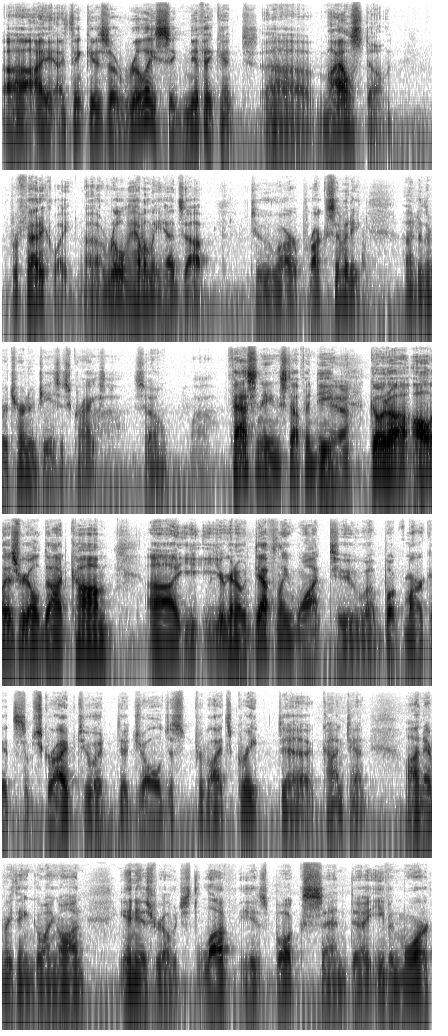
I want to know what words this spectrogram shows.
uh, I, I, think is a really significant uh, milestone prophetically, a real heavenly heads up to our proximity uh, to the return of Jesus Christ. So, wow. fascinating stuff indeed. Yeah. Go to allisrael.com. Uh, you're going to definitely want to uh, bookmark it, subscribe to it. Uh, Joel just provides great uh, content on everything going on in Israel. We just love his books, and uh, even more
